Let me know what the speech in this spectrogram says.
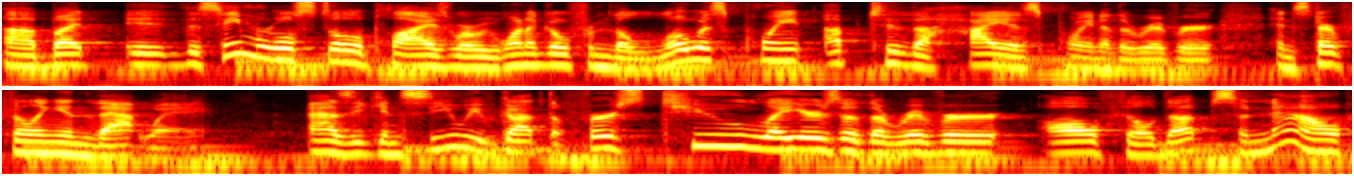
Uh, but it, the same rule still applies where we want to go from the lowest point up to the highest point of the river and start filling in that way. As you can see, we've got the first two layers of the river all filled up. So now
